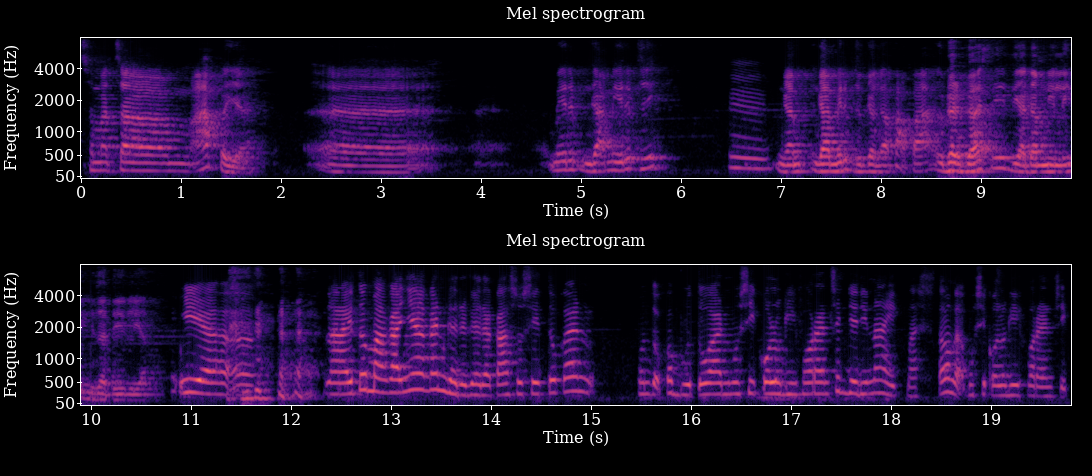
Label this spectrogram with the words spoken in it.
semacam apa ya eh, mirip nggak mirip sih Hmm. Nggak, nggak mirip juga nggak apa-apa. Udah dibahas sih di Adam Nili bisa dilihat. Iya. Uh. nah itu makanya kan gara-gara kasus itu kan untuk kebutuhan musikologi forensik jadi naik, Mas. Tahu nggak musikologi forensik?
